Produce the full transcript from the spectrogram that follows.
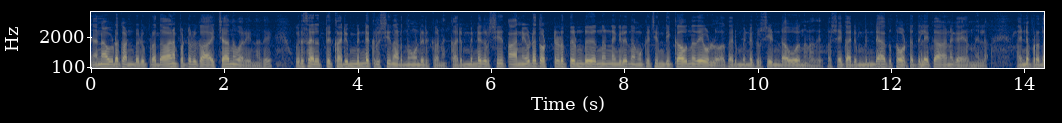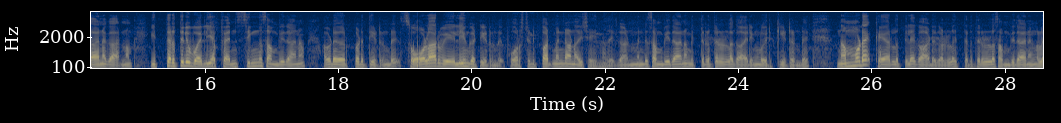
ഞാൻ അവിടെ കണ്ടൊരു പ്രധാനപ്പെട്ട ഒരു കാഴ്ച എന്ന് പറയുന്നത് ഒരു സ്ഥലത്ത് കരിമ്പിന്റെ കൃഷി നടന്നുകൊണ്ടിരിക്കുകയാണ്. കരിമ്പിന്റെ കൃഷി ആനയുടെ തൊട്ടടുത്തുണ്ട് എന്നുണ്ടെങ്കിൽ നമുക്ക് ചിന്തിക്കാവുന്നതേ ഉള്ളൂ ആ കരിമ്പിന്റെ കൃഷി ഉണ്ടാവുമോ എന്നുള്ളത്. പക്ഷേ കരിമ്പിന്റെ ആ തോട്ടത്തിലേക്ക് ആന കയറുന്നില്ല. അതിന്റെ പ്രധാന കാരണം ഇത്തരത്തിൽ വലിയ ഫെൻസിങ് സംവിധാനം അവിടെ ഏർപ്പെടുത്തിയിട്ടുണ്ട്. സോളാർ വേലിയും കെട്ടിയിട്ടുണ്ട്. ഫോറസ്റ്റ് ഡിപ്പാർട്ട്മെന്റാണ് അത് ചെയ്യുന്നത്. ഗവൺമെന്റ് സംവിധാനം ഇത്തരത്തിലുള്ള കാര്യങ്ങൾ ഒരുക്കിയിട്ടുണ്ട്. നമ്മുടെ കേരളത്തിലെ കാടുകളിൽ ഇത്തരത്തിലുള്ള സംവിധാനങ്ങൾ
